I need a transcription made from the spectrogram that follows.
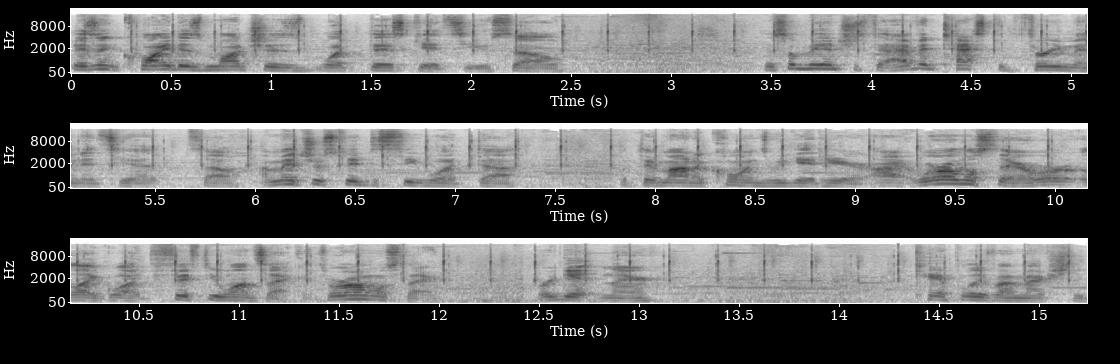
isn't quite as much as what this gets you. So This will be interesting. I haven't tested three minutes yet, so I'm interested to see what uh, what the amount of coins we get here. All right, we're almost there. We're like what 51 seconds. We're almost there. We're getting there. Can't believe I'm actually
